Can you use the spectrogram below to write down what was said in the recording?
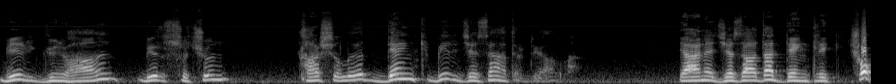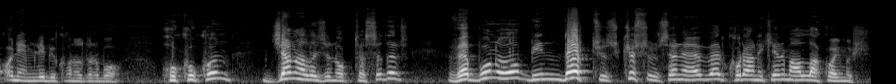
Bir günahın, bir suçun karşılığı denk bir cezadır diyor Allah. Yani cezada denklik çok önemli bir konudur bu. Hukukun can alıcı noktasıdır Ve bunu 1400 küsür sene evvel Kur'an-ı Kerim Allah koymuş.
